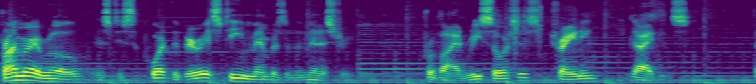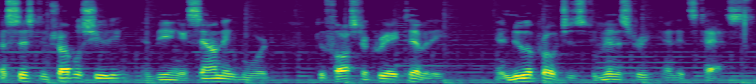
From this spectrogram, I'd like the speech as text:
Primary role is to support the various team members of the ministry, provide resources, training, guidance, assist in troubleshooting, and being a sounding board to foster creativity and new approaches to ministry and its tasks.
